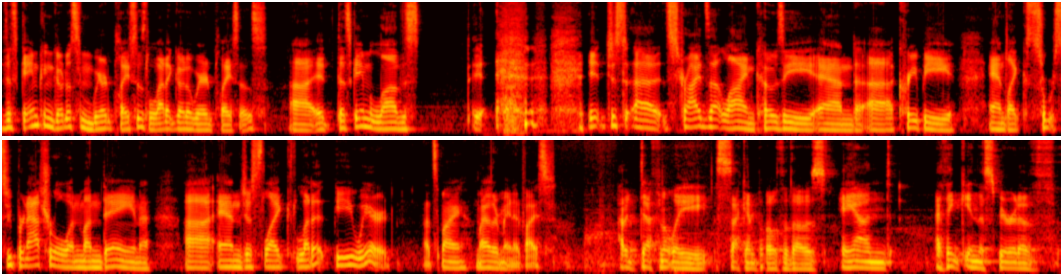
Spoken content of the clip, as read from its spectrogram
this game can go to some weird places. Let it go to weird places. Uh, it, this game loves. It, it just uh, strides that line, cozy and uh, creepy, and like su- supernatural and mundane, uh, and just like let it be weird. That's my my other main advice. I would definitely second both of those, and I think in the spirit of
